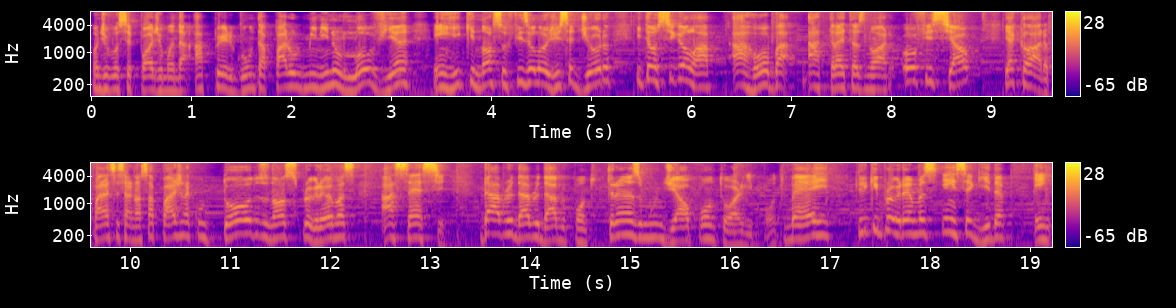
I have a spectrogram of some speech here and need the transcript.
onde você pode mandar a pergunta para o menino Lovian Henrique, nosso fisiologista de ouro. Então sigam lá, arroba Atletas no Ar Oficial. E é claro, para acessar nossa página com todos os nossos programas, acesse www.transmundial.org.br, clique em programas e em seguida em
